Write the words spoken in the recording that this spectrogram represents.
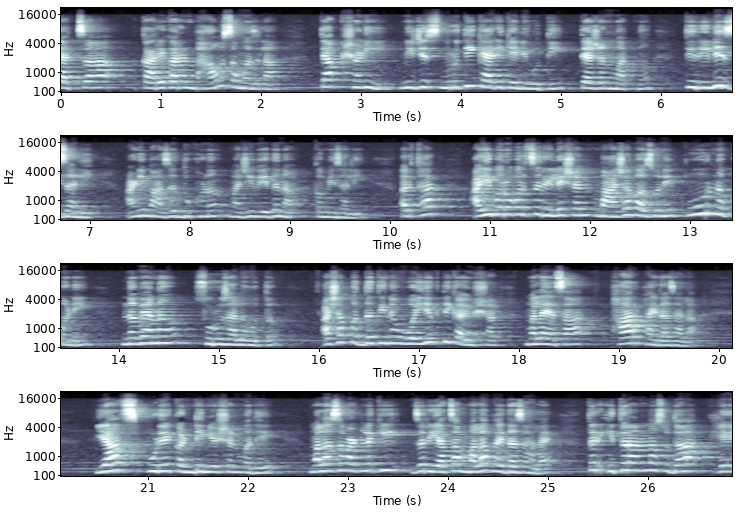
त्याचा कार्यकारण भाव समजला त्या क्षणी मी जी स्मृती कॅरी केली होती त्या जन्मातनं ती रिलीज झाली आणि माझं दुखणं माझी वेदना कमी झाली. अर्थात आईबरोबरचं रिलेशन माझ्या बाजूने पूर्णपणे नव्यानं सुरू झालं होतं. अशा पद्धतीनं वैयक्तिक आयुष्यात मला याचा फार फायदा झाला. याच पुढे कंटिन्युएशनमध्ये मला असं वाटलं की जर याचा मला फायदा झाला आहे तर इतरांनासुद्धा हे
